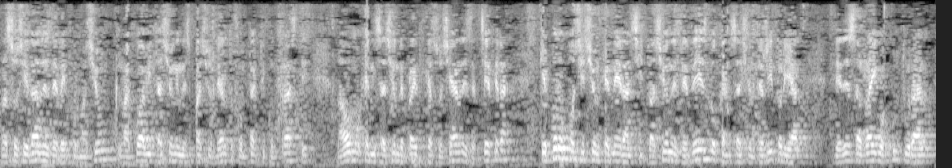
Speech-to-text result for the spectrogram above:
las sociedades de la información, la cohabitación en espacios de alto contacto y contraste, la homogenización de prácticas sociales, etcétera, que por oposición generan situaciones de deslocalización territorial, de desarraigo cultural,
